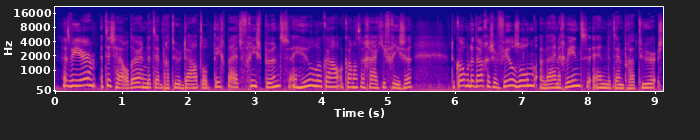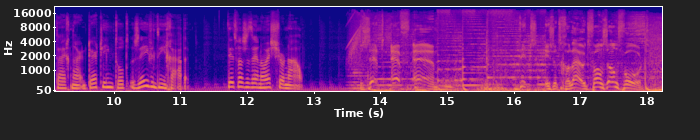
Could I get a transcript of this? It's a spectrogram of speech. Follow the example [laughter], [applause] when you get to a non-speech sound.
Het weer, het is helder en de temperatuur daalt tot dicht bij het vriespunt. Heel lokaal kan het een gaatje vriezen. De komende dag is er veel zon, weinig wind en de temperatuur stijgt naar 13 tot 17 graden. Dit was het NOS Journaal. ZFM. Dit is het geluid van Zandvoort.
